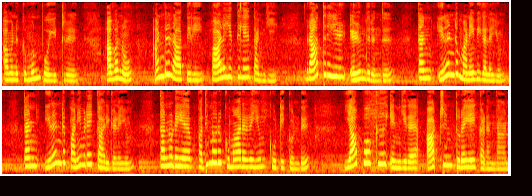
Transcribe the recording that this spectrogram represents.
அவனுக்கு முன் போயிற்று. அவனோ அன்று ராத்திரி பாளையத்திலே தங்கி ராத்திரியில் எழுந்திருந்து தன் இரண்டு மனைவிகளையும் தன் இரண்டு பணிவிடைக்காரிகளையும் தன்னுடைய பதினொரு குமாரரையும் கூட்டிக் கொண்டு யாப்போக்கு என்கிற ஆற்றின் துறையை கடந்தான்.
